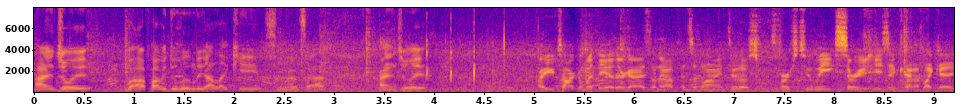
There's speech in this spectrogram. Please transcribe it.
I enjoy it, but I'll probably do little league. I like kids, you know, so I, I enjoy it. Are you talking with the other guys on the offensive line through those first two weeks, or is it kind of like a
